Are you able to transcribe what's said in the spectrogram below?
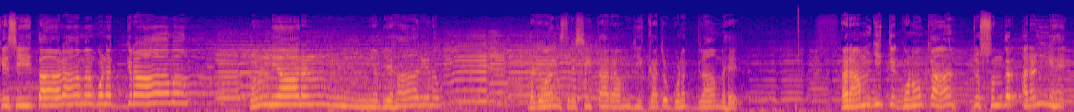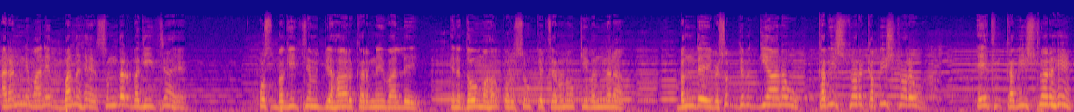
कि सीताराम गुणग्राम पुण्यारण्य बिहारिण भगवान श्री सीताराम जी का जो गुणग्राम है, राम जी के गुणों का जो सुंदर अरण्य है, अरण्य माने वन है, सुंदर बगीचा है, उस बगीचे में बिहार करने वाले इन दो महापुरुषों के चरणों की वंदना। बंदे विशुद्ध विज्ञान कविश्वर कपीश्वर एक कवीश्वर हैं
